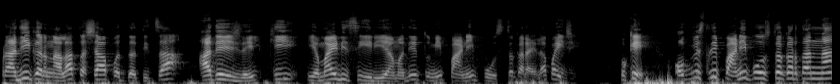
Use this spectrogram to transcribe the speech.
प्राधिकरणाला तशा पद्धतीचा आदेश देईल की एम आय डी सी एरियामध्ये तुम्ही पाणी पोस्त करायला पाहिजे. ओके ऑब्विसली पाणी पोस्त करताना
